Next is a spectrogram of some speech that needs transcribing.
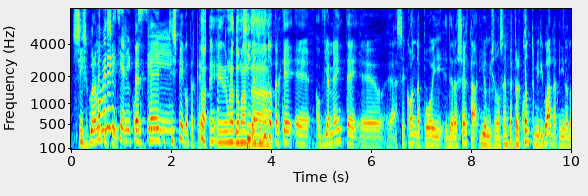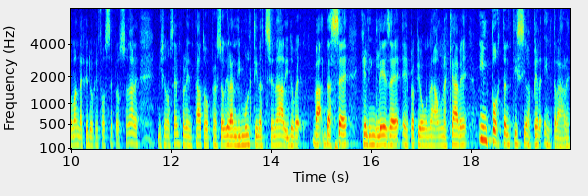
sì, sicuramente Come li sì, ritieni questi- Perché ti spiego perché. No, è- è una domanda- Sì, innanzitutto perché eh, ovviamente eh, a seconda poi della scelta io mi sono sempre, per quanto mi riguarda, quindi la domanda credo che fosse personale, mi sono sempre orientato verso grandi multinazionali dove va da sé che l'inglese è proprio una, una chiave importantissima per entrare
